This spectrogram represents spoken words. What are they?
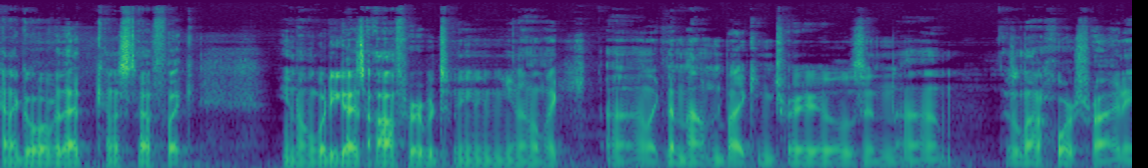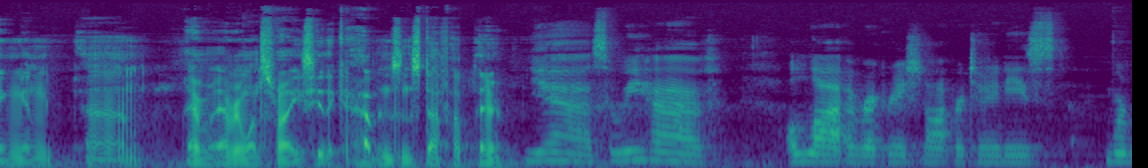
kind of go over that kind of stuff, like you know, what do you guys offer between you know like uh, like the mountain biking trails and um, there's a lot of horse riding and um, every, every once in a while you see the cabins and stuff up there. Yeah, so we have a lot of recreational opportunities. We're,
